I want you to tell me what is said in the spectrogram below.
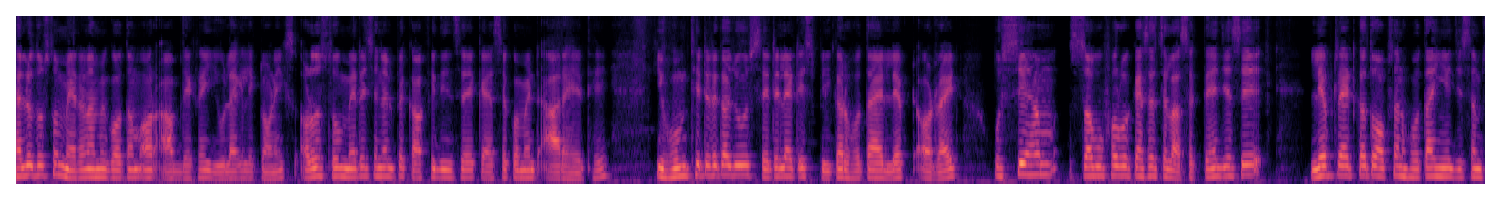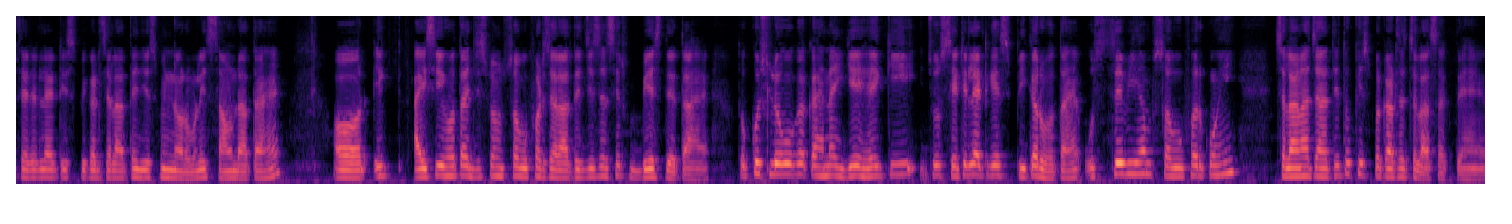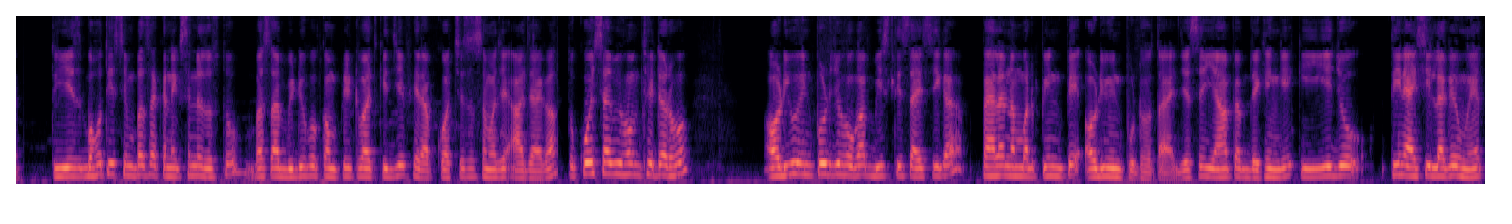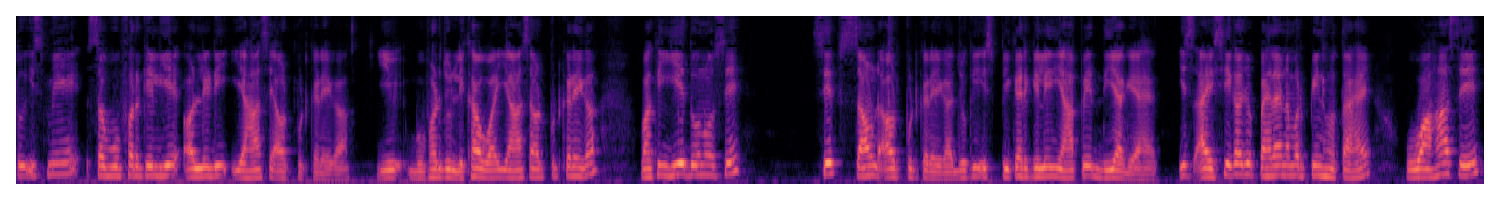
Hello दोस्तों, मेरा नाम है गौतम और आप देख रहे हैं यू लाइक इलेक्ट्रॉनिक्स और दोस्तों, मेरे चैनल पे काफ़ी दिन से एक ऐसे कमेंट आ रहे थे कि होम थिएटर का जो सैटेलाइट स्पीकर होता है लेफ़्ट और राइट उससे हम सब ऊपर को कैसे चला सकते हैं? जैसे लेफ़्ट राइट का तो ऑप्शन होता ही है, जिससे हम सैटेलाइट स्पीकर चलाते हैं, जिसमें नॉर्मली साउंड आता है। और एक आईसी होता है, जिसमें हम सब ऊपर चलाते हैं, जिसे सिर्फ़ बेस देता है। तो कुछ लोगों का कहना यह है कि जो सैटेलाइट का स्पीकर होता है, उससे भी हम सब ऊपर को ही चलाना चाहते हैं तो किस प्रकार से चला सकते हैं? तो ये बहुत ही सिंपल सा कनेक्शन है दोस्तों। बस आप वीडियो को कंप्लीट वॉच कीजिए, फिर आपको अच्छे से समझ आ जाएगा। तो कोई सा भी होम थिएटर हो ऑडियो इनपुट जो होगा, बीस तीस आईसी का, पहला नंबर पिन पे ऑडियो इनपुट होता है। जैसे यहाँ पे आप देखेंगे कि ये जो तीन आईसी लगे हुए हैं तो इसमें सब वूफर के लिए ऑलरेडी यहाँ से आउटपुट करेगा। ये वूफर जो लिखा हुआ है, यहाँ से आउटपुट करेगा। बाकी ये दोनों से सिर्फ़ साउंड आउटपुट करेगा, जो कि स्पीकर के लिए यहाँ पे दिया गया है। इस आईसी का जो पहला नंबर पिन होता है, वहाँ से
